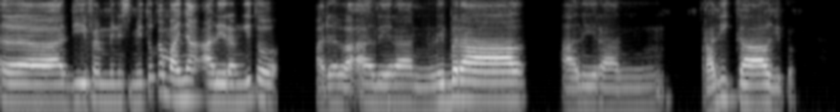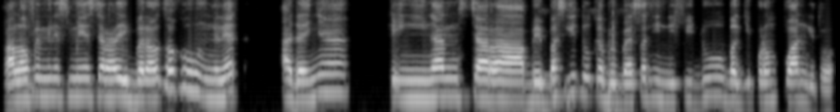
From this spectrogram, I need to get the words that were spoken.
uh, di feminisme itu kan banyak aliran gitu. Adalah aliran liberal aliran radikal gitu. Kalau feminisme secara liberal tuh aku ngelihat adanya keinginan secara bebas gitu kebebasan individu bagi perempuan gitu.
